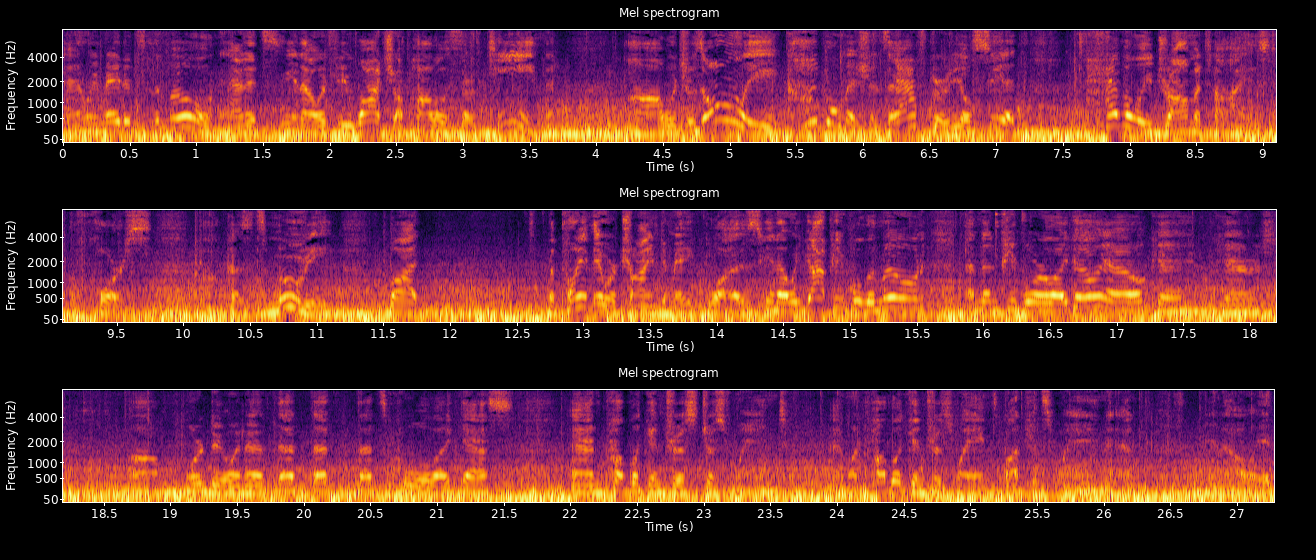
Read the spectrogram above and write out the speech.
and we made it to the moon. And it's, you know, if you watch Apollo 13, uh, which was only a couple missions after, you'll see it heavily dramatized, of course, because uh, it's a movie. But the point they were trying to make was, you know, we got people to the moon, and then people were like, oh yeah, okay, who cares? Um, we're doing it. That that that's cool, I guess. And public interest just waned. And when public interest wanes, budgets wane, and you know, it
